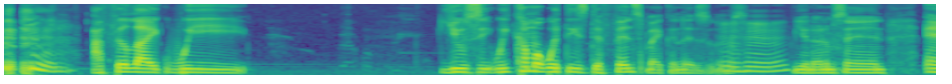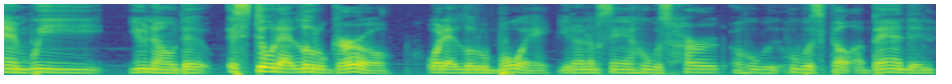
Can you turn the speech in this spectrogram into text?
I feel like we use it, we come up with these defense mechanisms. mhm. You know what I'm saying? And we, you know, the it's still that little girl or that little boy, you know what I'm saying, who was hurt or who who was felt abandoned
